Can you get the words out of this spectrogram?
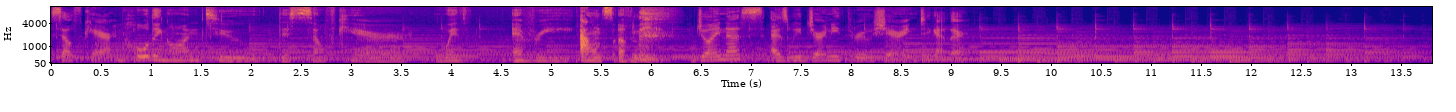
self care. I'm holding on to this self care with every ounce of me. Join us as we journey through sharing together.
